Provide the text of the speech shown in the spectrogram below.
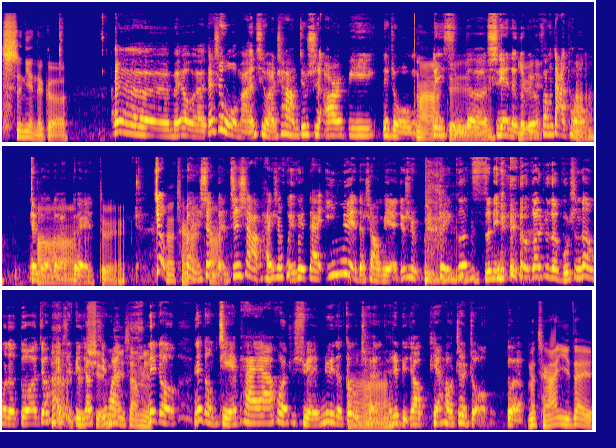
失恋的歌。呃，没有哎，但是我蛮喜欢唱就是 R&B 那种啊类型的失恋的歌，比如方大同那种的，啊对。对，就本身啊本质上还是回归在音乐的上面，就是对歌词里面 有关注的不是那么的多，就还是比较喜欢 那种那种节拍啊，或者是旋律的构成，啊还是比较偏好这种。对，那陈阿姨在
